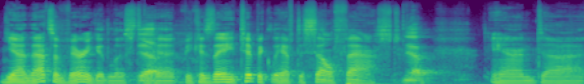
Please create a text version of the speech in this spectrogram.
Yeah, that's a very good list to Yeah. hit because they typically have to sell fast. Yeah. And, uh,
